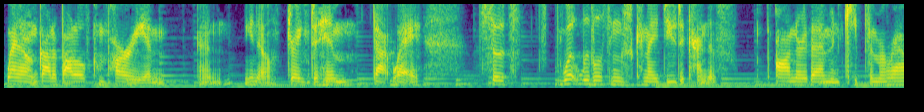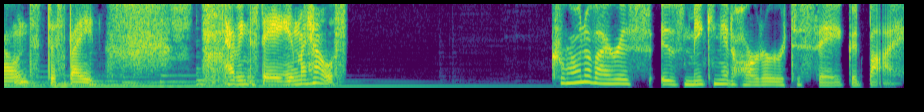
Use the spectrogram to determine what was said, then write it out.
went out and got a bottle of Campari and, and you know, drank to him that way. So what little things can I do to kind of honor them and keep them around despite having to stay in my house? Coronavirus is making it harder to say goodbye.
